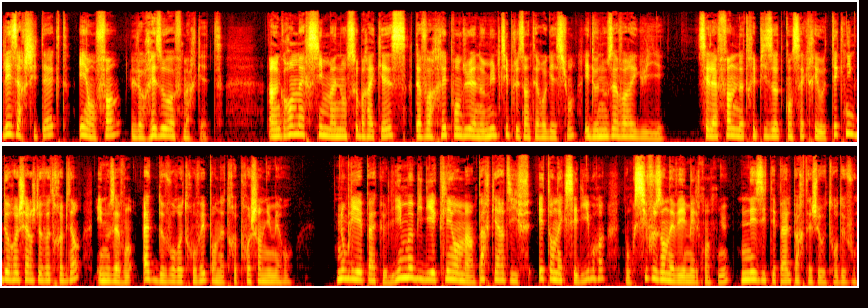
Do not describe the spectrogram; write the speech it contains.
les architectes et enfin le réseau off-market. Un grand merci Manon Sobraques d'avoir répondu à nos multiples interrogations et de nous avoir aiguillés. C'est la fin de notre épisode consacré aux techniques de recherche de votre bien et nous avons hâte de vous retrouver pour notre prochain numéro. N'oubliez pas que l'immobilier clé en main par Cardiff est en accès libre, donc si vous en avez aimé le contenu, n'hésitez pas à le partager autour de vous.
